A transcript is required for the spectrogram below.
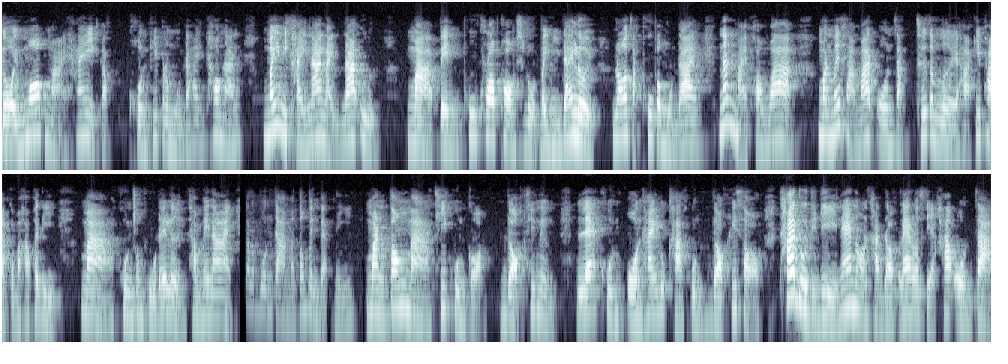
โดยมอบหมายให้กับคนที่ประมูลได้เท่านั้น ไม่มีใครหน้าไหนหน้าอื่น มาเป็นผู้ครอบครองโฉนดใบนี้ได้เลย นอกจากผู้ประมูลได้ นั่นหมายความว่า มันไม่สามารถโอนจากชื่อจำเลยค่ะ ที่ผ่านกรมบังคับคดีมาคุณชมพูได้เลยทำไม่ได้ กระบวนการมันต้องเป็นแบบนี้ มันต้องมาที่คุณก่อนดอกที่ 1 และคุณโอนให้ลูกค้าคุณดอกที่ 2 ถ้าดูดีๆ แน่นอนค่ะดอกแรกเราเสียค่าโอนจาก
